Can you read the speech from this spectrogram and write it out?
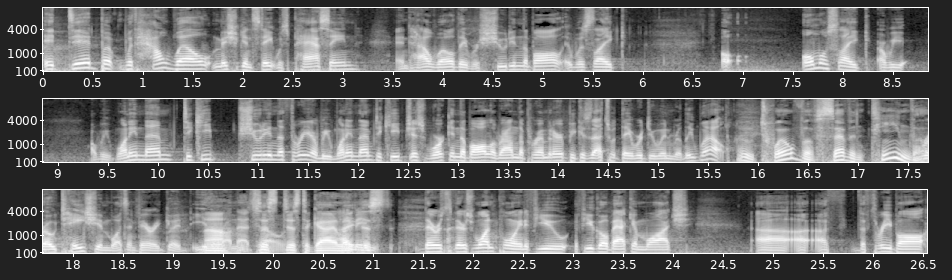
It did, but with how well Michigan State was passing and how well they were shooting the ball, it was like oh, almost like are we are we wanting them to keep shooting the three? Are we wanting them to keep just working the ball around the perimeter because that's what they were doing really well. Oh, 12 of 17, though. Rotation wasn't very good either No, on that just- zone. just a guy I like mean, this- There's there's one point if you if you go back and watch uh, a, a, the three ball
